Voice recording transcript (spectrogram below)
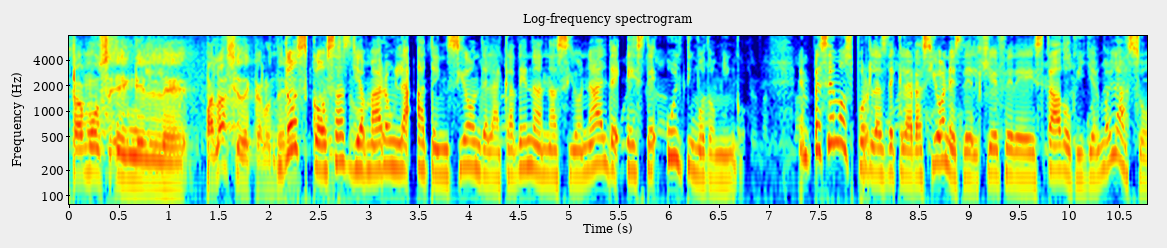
Estamos en el eh, Palacio de Carondelet. Dos cosas llamaron la atención de la cadena nacional de este último domingo. Empecemos por las declaraciones del jefe de Estado Guillermo Lazo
